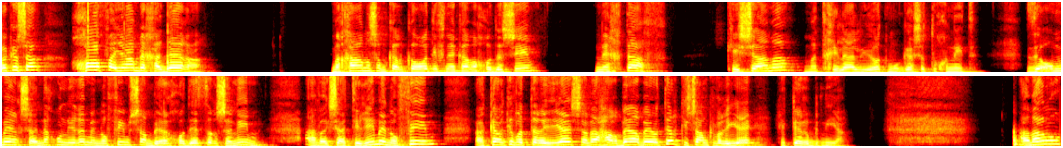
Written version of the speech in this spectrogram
בבקשה. חוף הים בחדרה. מכרנו שם קרקעות לפני כמה חודשים, נחטף, כי שמה מתחילה להיות מוגשת תוכנית. זה אומר שאנחנו נראה מנופים שם בערך עוד עשר שנים, אבל כשאת תראי מנופים, הקרקע כבר תהיה שווה הרבה הרבה יותר, כי שם כבר יהיה היתר בנייה. אמרנו,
